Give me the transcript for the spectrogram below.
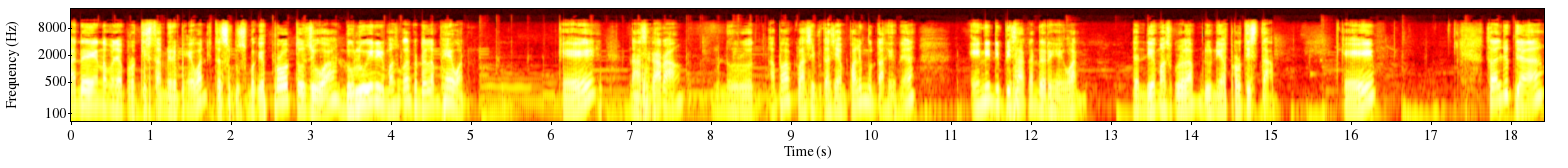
Ada yang namanya protista mirip hewan, kita sebut sebagai protozoa. Dulu ini dimasukkan ke dalam hewan. Oke, nah sekarang menurut apa klasifikasi yang paling mutakhirnya ini dipisahkan dari hewan dan dia masuk dalam dunia protista. Oke. Selanjutnya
